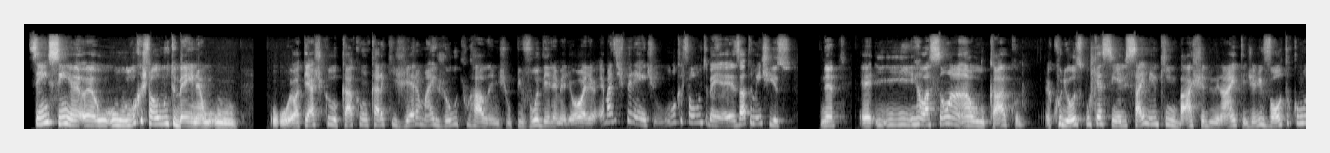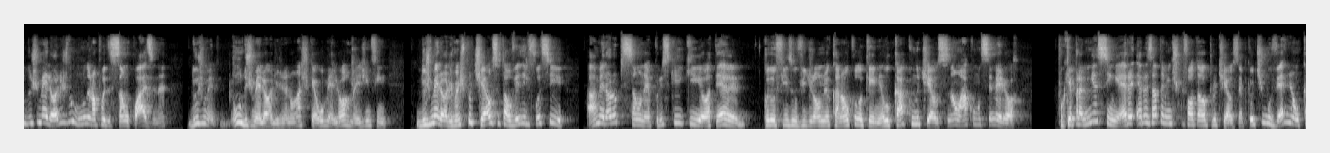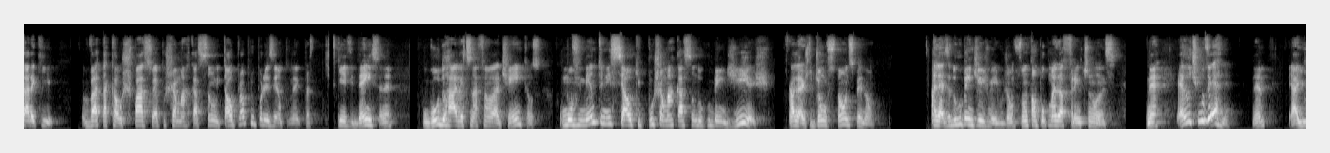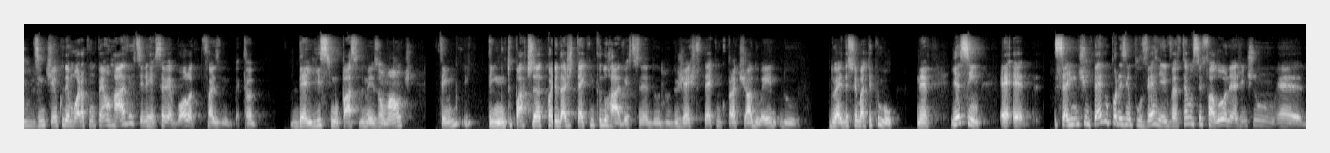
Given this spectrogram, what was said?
Sim, sim. É, é, o, o, Lucas falou muito bem, né? O, o, eu até acho que o Lukaku é um cara que gera mais jogo que o Haaland. O pivô dele é melhor, é mais experiente. O Lucas falou muito bem, é exatamente isso. Né? É, e, e, em relação ao Lukaku, é curioso porque assim, ele sai meio que embaixo do United, ele volta como um dos melhores do mundo na posição, quase, né? dos, um dos melhores, né? Não acho que é o melhor, mas enfim, dos melhores. Mas pro Chelsea talvez ele fosse a melhor opção, né? Por isso que, que eu até, quando eu fiz um vídeo lá no meu canal, eu coloquei, né? Lukaku no Chelsea, não há como ser melhor. Porque para mim, assim, era, era exatamente o que faltava pro Chelsea, né? Porque o Timo Werner é um cara que vai atacar o espaço, vai puxar marcação e tal. O próprio, por exemplo, né? Pra ficar em evidência, né? O gol do Havertz na final da Champions, o movimento inicial que puxa a marcação do Rubem Dias, aliás, do John Stones, perdão. Aliás, é do Rubem Dias mesmo, o John Stones tá um pouco mais à frente no lance né? É do time Werner, né? Aí o Zinchenko demora a acompanhar o Havertz, ele recebe a bola, faz aquele belíssimo passe do Mason Mount. Tem, tem muito parte da qualidade técnica do Havertz, né? Do, do, do gesto técnico para tirar do, do, do Ederson e bater pro gol, né? E assim, é, é, se a gente pega, por exemplo, o Werner, até você falou, né? A gente não, é,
